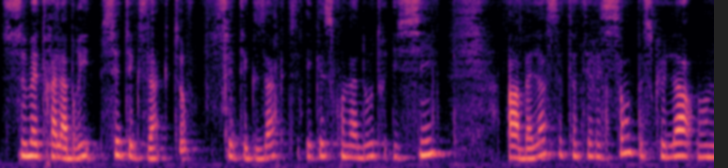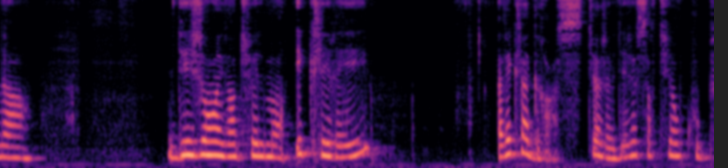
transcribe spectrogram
se mettre à l'abri. C'est exact, c'est exact. Et qu'est-ce qu'on a d'autre ici? Ah, ben là, c'est intéressant parce que là, on a des gens éventuellement éclairés avec la grâce. Tiens, j'avais déjà sorti en coupe.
